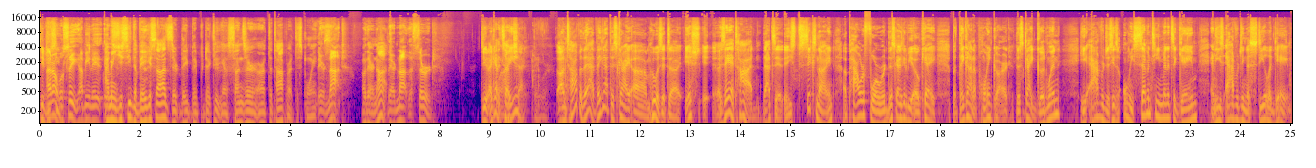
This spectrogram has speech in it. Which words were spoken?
Did you I don't know. We'll see. I mean, it, I mean, you see the Vegas odds? They're, they they predicted you know Suns are, are at the top at this point. they're not. Oh, they're not. They're not the third. Dude, I got to When tell I you, checked, they were. On top of that, they got this guy. Um, who is it? Uh, Ish Isaiah Todd. That's it. He's six nine, a power forward. This guy's gonna be okay. But they got a point guard. This guy Goodwin. He averages. He's only 17 minutes a game, and he's averaging a steal a game.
